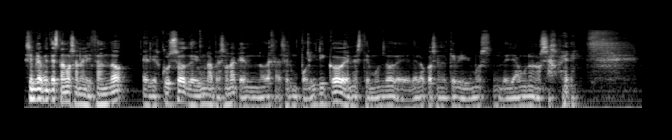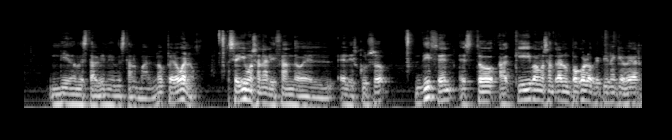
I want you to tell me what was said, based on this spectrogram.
simplemente estamos analizando el discurso de una persona que no deja de ser un político en este mundo de, locos en el que vivimos, donde ya uno no sabe ni dónde está el bien ni dónde está el mal, ¿no? Pero bueno, seguimos analizando el, el discurso. Dicen, esto aquí vamos a entrar un poco en lo que tiene que ver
